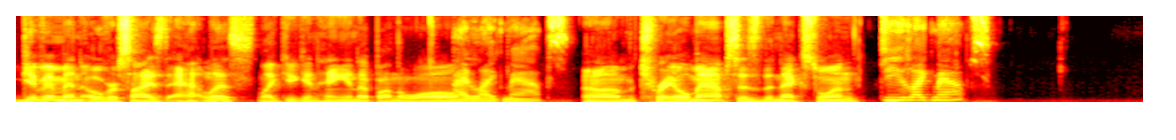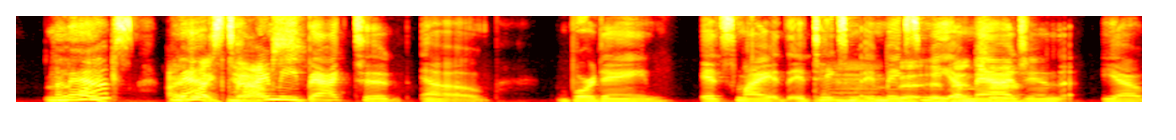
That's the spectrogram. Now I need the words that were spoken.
give him an oversized atlas, like you can hang it up on the wall. I like maps. um, trail maps is the next one. Do you like maps? Maps? I like- Maps. I maps like tie maps. me back to uh, Bourdain. It's my. It takes. me it Mm, makes me adventure. imagine. Yeah,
